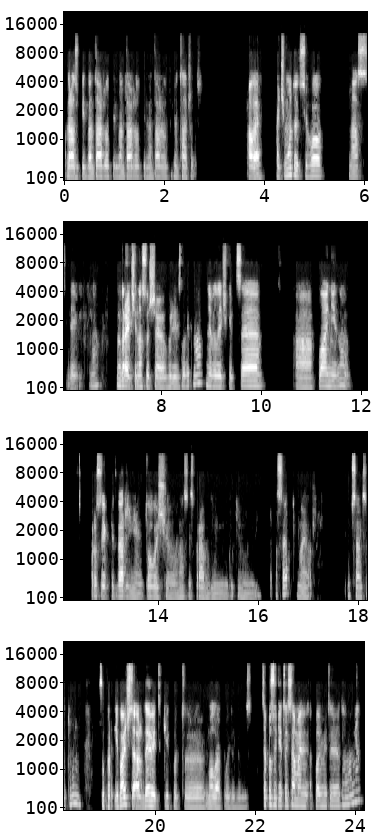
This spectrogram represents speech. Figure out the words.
одразу підвантажило, підвантажило, підвантажило, підвантажилось. Але, а чому тут всього нас 9? Ну, ну, до речі, нас тут ще вилізло вікно невеличке. Це а, в плані, ну, просто як підтвердження того, що у нас є справді такі асет, ми все Сатурн. Супер. І бачите, аж 9 таких от е, молекул дивились. Це, по суті, той самий момент,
